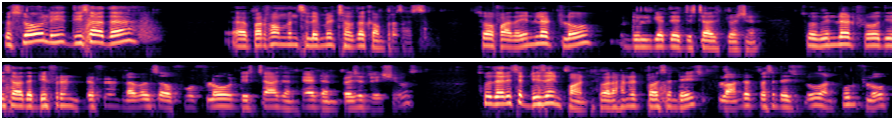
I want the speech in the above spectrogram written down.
So slowly these are the uh, performance limits of the compressors. So for the inlet flow it will get the discharge pressure. So inlet flow these are the different different levels of flow discharge and head and pressure ratios so there is a design point for 100 percentage flow 100 percentage flow and full flow.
